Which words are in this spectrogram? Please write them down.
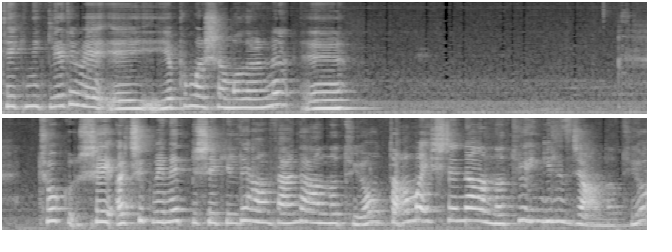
teknikleri ve e, yapım aşamalarını e, çok şey açık ve net bir şekilde hanımefendi anlatıyor. Ama işte ne anlatıyor? İngilizce anlatıyor.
